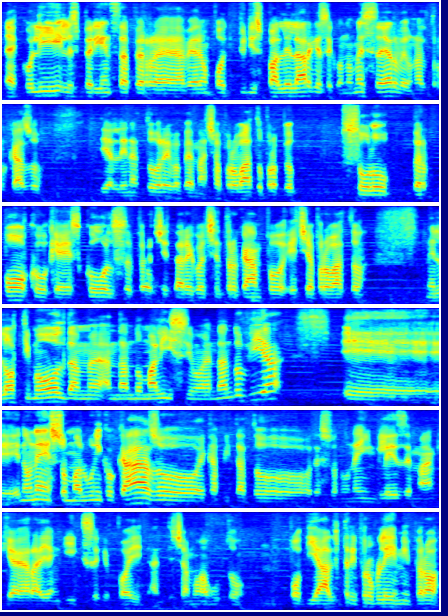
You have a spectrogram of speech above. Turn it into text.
Ecco lì l'esperienza per avere un po' più di spalle larghe secondo me serve, un altro caso di allenatore, vabbè, ma ci ha provato proprio solo per poco che è Scholes per citare quel centrocampo e ci ha provato nell'ottimo Oldham andando malissimo e andando via. E non è insomma l'unico caso. È capitato adesso non è inglese ma anche a Ryan Giggs che poi diciamo ha avuto un po' di altri problemi però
